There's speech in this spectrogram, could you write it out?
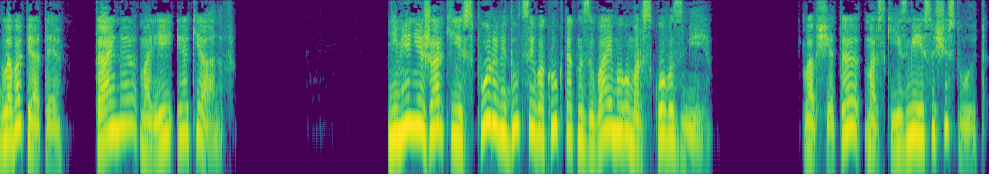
Глава пятая. Тайна морей и океанов. Не менее жаркие споры ведутся и вокруг так называемого морского змея. Вообще-то морские змеи существуют.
